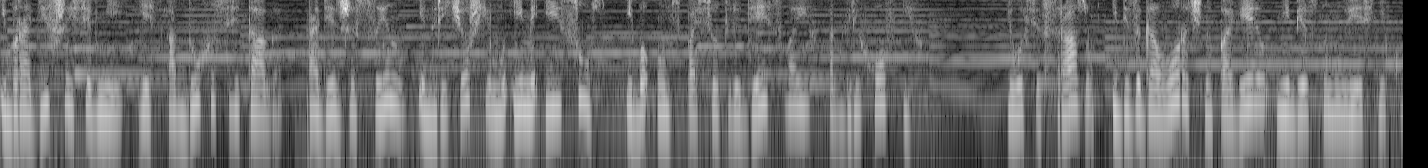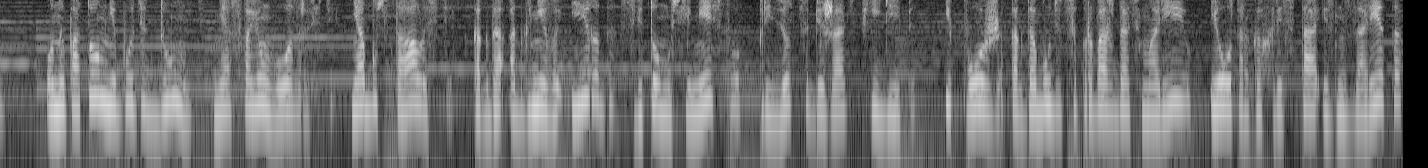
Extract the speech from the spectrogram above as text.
ибо родившаяся в ней есть от Духа Святаго, родит же сына, и наречешь ему имя Иисус, ибо он спасет людей своих от грехов их». Иосиф сразу и безоговорочно поверил небесному вестнику. Он и потом не будет думать ни о своем возрасте, ни об усталости, когда от гнева Ирода святому семейству придется бежать в Египет. И позже, когда будет сопровождать Марию и отрока Христа из Назарета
